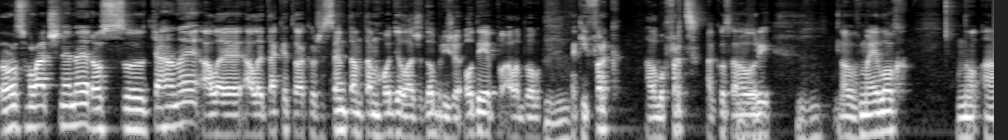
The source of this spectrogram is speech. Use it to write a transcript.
rozvlačnené, rozťahané, ale, ale takéto ako, že sem tam tam hodila, že dobrý, že odieb, alebo mm-hmm. taký frk, alebo frc, ako sa hovorí mm-hmm. no, v mailoch. No a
